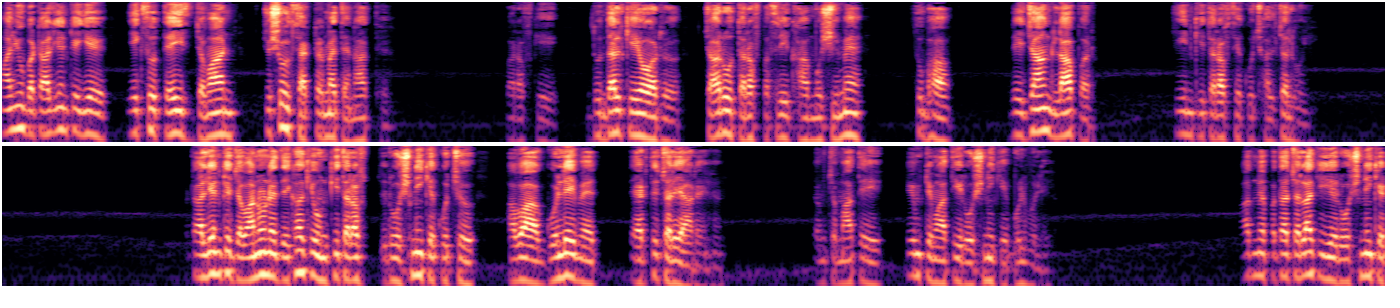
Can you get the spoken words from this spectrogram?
मायू बटालियन के ये 123 जवान चुशुल सेक्टर में तैनात थे। बर्फ़ के धुंधल के और चारों तरफ़ पसरी खामोशी में सुबह रेजांग ला पर चीन की तरफ़ से कुछ हलचल हुई। बटालियन के जवानों ने देखा कि उनकी तरफ़ रोशनी के कुछ हवा गोले में तैरते चले आ रहे हैं। चमचमाते, टिमटिमाती रोशनी के बुलबुले। बाद में पता चला कि ये रोशनी के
